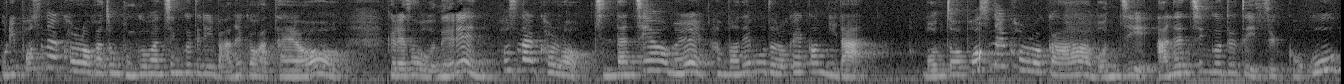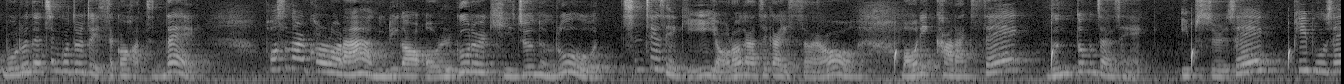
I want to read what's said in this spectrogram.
우리 퍼스널 컬러가 좀 궁금한 친구들이 많을 것 같아요. 그래서 오늘은 퍼스널 컬러 진단 체험을 한번 해보도록 할 겁니다. 먼저 퍼스널 컬러가 뭔지 아는 친구들도 있을 거고 모르는 친구들도 있을 것 같은데 퍼스널 컬러란 우리가 얼굴을 기준으로 신체색이 여러 가지가 있어요. 머리카락색, 눈동자색, 입술색, 피부색,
